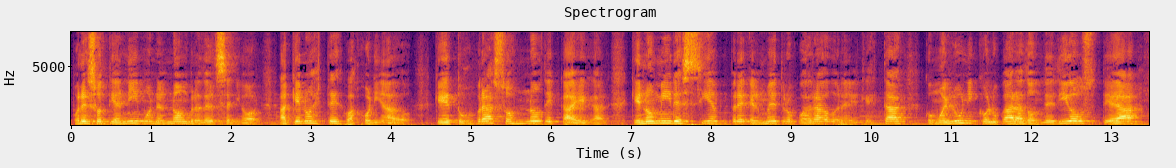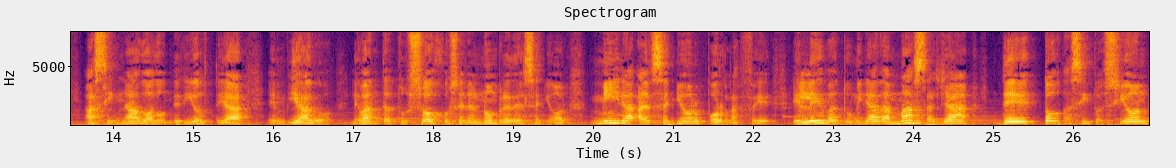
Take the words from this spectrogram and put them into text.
Por eso te animo en el nombre del Señor a que no estés bajoneado, que tus brazos no decaigan, que no mires siempre el metro cuadrado en el que estás como el único lugar a donde Dios te ha asignado, a donde Dios te ha enviado. Levanta tus ojos en el nombre del Señor. Mira al Señor por la fe. Eleva tu mirada más allá de toda situación,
